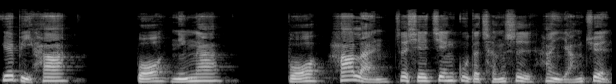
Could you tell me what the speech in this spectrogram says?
约比哈、伯宁拉、伯哈兰这些坚固的城市和羊圈。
